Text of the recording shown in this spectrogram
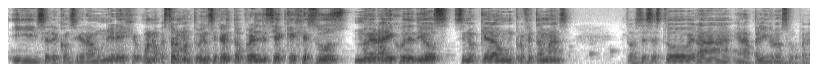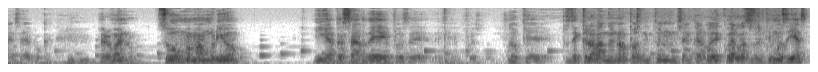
y se le consideraba un hereje. Bueno, esto lo mantuvo en secreto, pero él decía que Jesús no era hijo de Dios, sino que era un profeta más. Entonces esto era, era peligroso para esa época. Pero bueno, su mamá murió y a pesar de, pues, de, de, pues, lo que, pues, de que lo abandonó, pues Newton se encargó de cuidarla sus últimos días.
